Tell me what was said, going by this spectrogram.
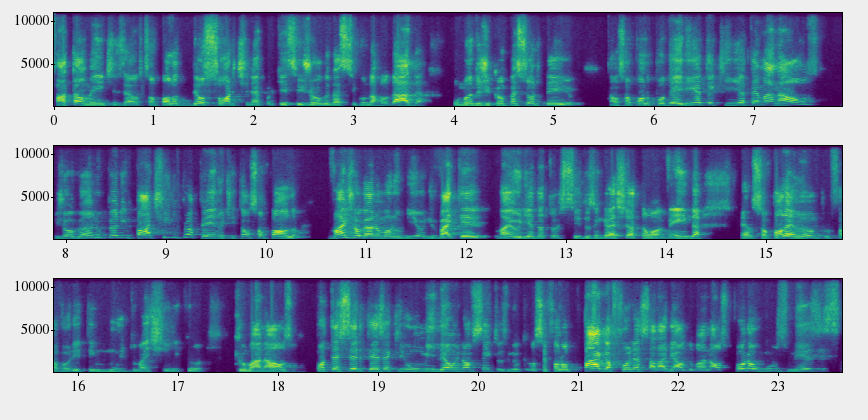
Fatalmente, Zé. O São Paulo deu sorte, né? Porque esse jogo da segunda rodada, o mando de campo é sorteio. Então, São Paulo poderia ter que ir até Manaus jogando pelo empate e indo para pênalti. Então, São Paulo vai jogar no Morumbi, onde vai ter maioria da torcida, os ingressos já estão à venda. É, o São Paulo é amplo favorito, tem muito mais time que o, que o Manaus. Pode ter certeza que 1 milhão e 900 mil que você falou paga a folha salarial do Manaus por alguns meses,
